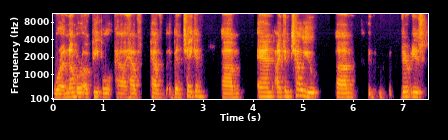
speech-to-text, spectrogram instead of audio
where a number of people uh, have, have been taken. Um, and I can tell you, um, there is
